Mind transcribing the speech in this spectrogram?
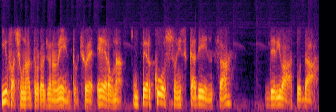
Io faccio un altro ragionamento, cioè era una, un percorso in scadenza derivato da,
